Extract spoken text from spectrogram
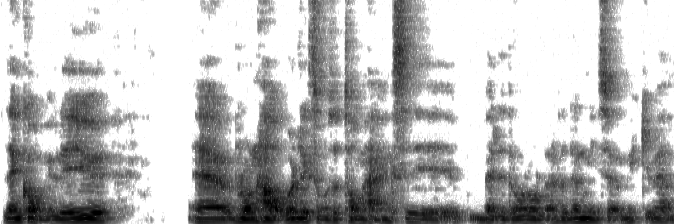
Den kom ju. Det är ju Eh, Ron Howard liksom och så Tom Hanks i väldigt bra roller. Så den minns jag mycket väl.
